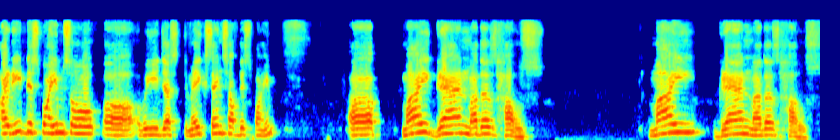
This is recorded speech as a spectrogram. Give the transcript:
I read this poem, so uh, we just make sense of this poem. Uh, my grandmother's house. My grandmother's house.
